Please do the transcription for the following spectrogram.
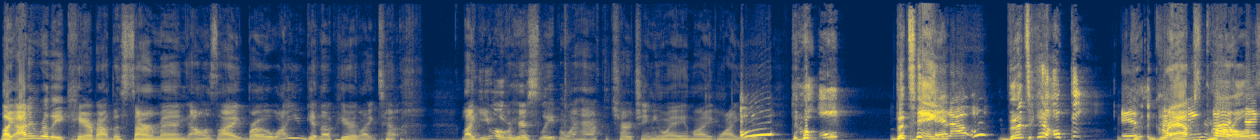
Like I didn't really care about the sermon. I was like, bro, why you getting up here like tell. Like you over here sleeping with half the church anyway. Like why you? Ooh, the team, and I, ooh, the team, oh, it's grabs hot, pearls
